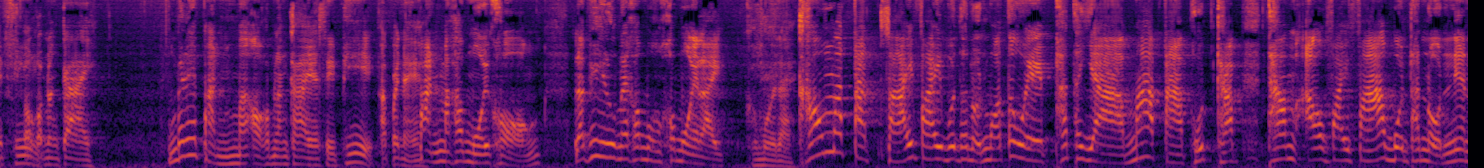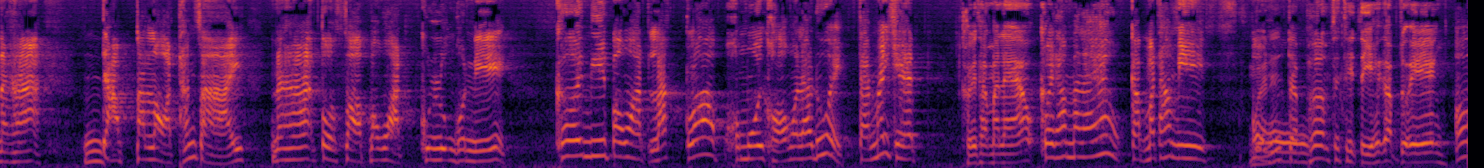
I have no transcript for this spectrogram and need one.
ตรที่ออกกำลังกาย ไม่ได้ปั่นมาออกกำลังกายอะสิพี่ เอาไปไหนอะ ปั่นมาขโมยของ แล้วพี่รู้ไหมเขาขโมยอะไร ขโมยอะไร เขามาตัดสายไฟบนถนนมอเตอร์เวย์พัทยามาบตาพุธครับทำเอาไฟฟ้าบนถนนเนี่ยนะฮะ ดับตลอดทั้งสายนะฮะ ตรวจสอบประวัติคุณลุงคนนี้ เคยมีประวัติลักลอบขโมยของมาแล้วด้วย แต่ไม่เข็ด เคยทำมาแล้ว เคยทำมาแล้ว กลับมาทำอีกเหมือนโโจะเพิ่มสถิติให้กับตัวเองอ๋อ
